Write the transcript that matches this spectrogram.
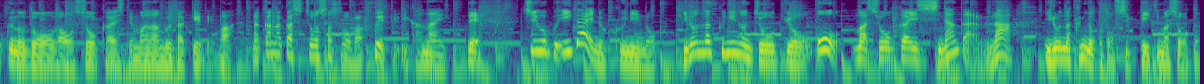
国の動画を紹介して学ぶだけでは、なかなか視聴者層が増えていかないので、中国以外の国の、いろんな国の状況を、まあ、紹介しながら、いろんな国のことを知っていきましょうと。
